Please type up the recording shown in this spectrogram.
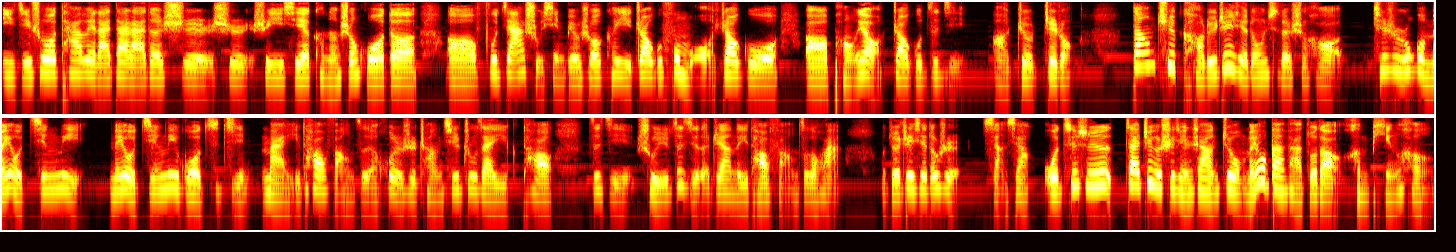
以及说它未来带来的是是是一些可能生活的呃附加属性，比如说可以照顾父母、照顾呃朋友、照顾自己啊，就这种。当去考虑这些东西的时候，其实如果没有经历，没有经历过自己买一套房子，或者是长期住在一套自己属于自己的这样的一套房子的话，我觉得这些都是想象。我其实在这个事情上就没有办法做到很平衡，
